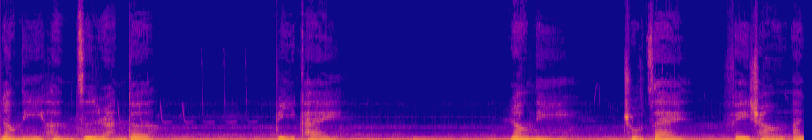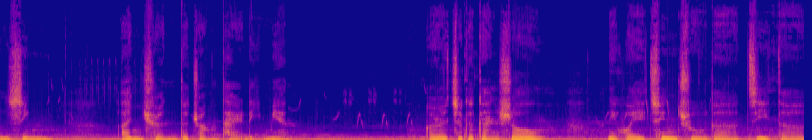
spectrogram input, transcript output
让你很自然的避开，让你处在非常安心、安全的状态里面。而这个感受，你会清楚地记得，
